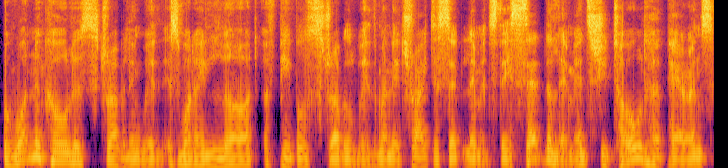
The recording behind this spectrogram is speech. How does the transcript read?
But what Nicole is struggling with is what a lot of people struggle with when they try to set limits. They set the limits. She told her parents,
